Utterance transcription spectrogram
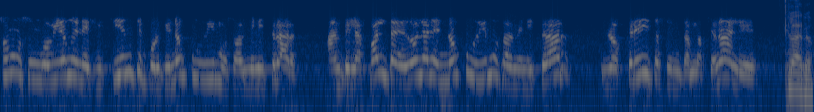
somos un gobierno ineficiente porque no pudimos administrar, ante la falta de dólares, no pudimos administrar los créditos internacionales. Claro.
